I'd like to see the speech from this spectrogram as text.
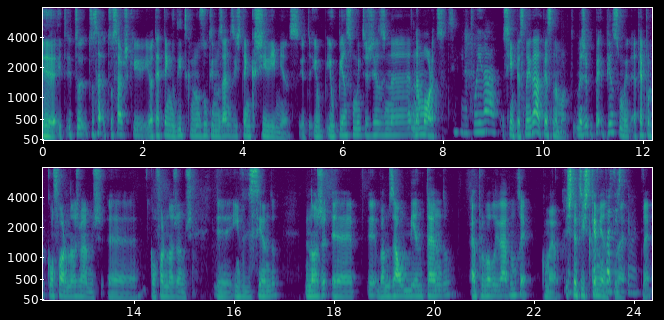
Uh, tu, tu, tu, sabes que eu até tenho dito que nos últimos anos isto tem crescido imenso. Eu, eu, eu penso muitas vezes na, na morte. Sim, na tua idade. Sim, penso na idade, penso na morte. Mas penso muito, até porque conforme nós vamos, uh, conforme nós vamos uh, envelhecendo, nós vamos aumentando a probabilidade de morrer como é, estatisticamente, estatisticamente não é? Não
